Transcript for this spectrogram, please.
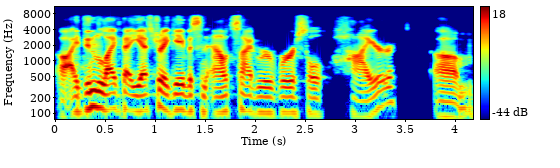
Uh, I didn't like that yesterday. Gave us an outside reversal higher. Um,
